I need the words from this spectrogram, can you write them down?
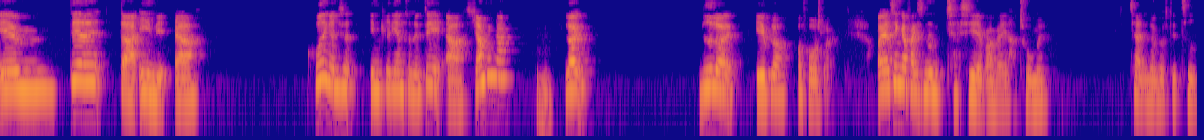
øhm, det der egentlig er hovedingredienserne, det er champignon, mm. løg, hvidløg, æbler og forsløg. Og jeg tænker faktisk, nu siger jeg bare, hvad jeg har to med. Tager det nok også lidt tid.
